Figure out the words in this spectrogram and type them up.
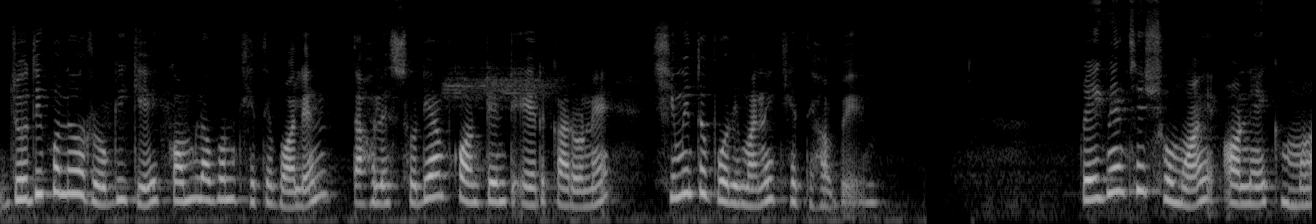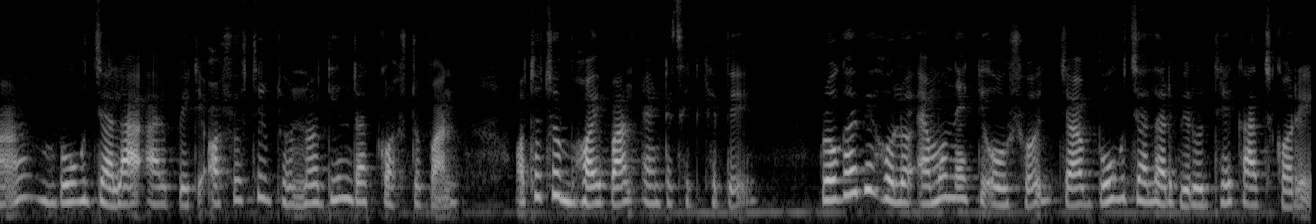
যদি কোনো রোগীকে কম লবণ খেতে বলেন, তাহলে সোডিয়াম কন্টেন্ট এর কারণে সীমিত পরিমাণে খেতে হবে। প্রেগনেন্সির সময় অনেক মা বুক জ্বালা আর পেটে অস্বস্তির জন্য দিনরাত কষ্ট পান, অথচ ভয় পান অ্যান্টাসিড খেতে। প্রগাভি হলো এমন একটি ঔষধ যা বুক জ্বালার বিরুদ্ধে কাজ করে।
